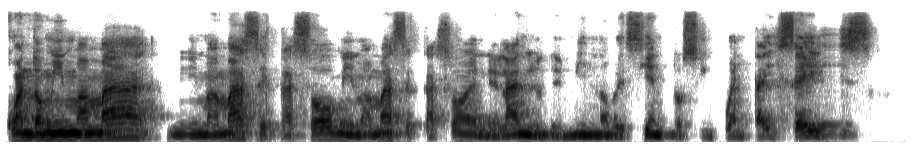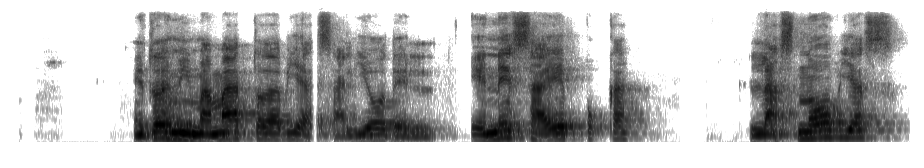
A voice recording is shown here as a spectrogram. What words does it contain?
Cuando mi mamá, mi mamá se casó, mi mamá se casó en el año de 1956. Entonces mi mamá todavía salió del, en esa época, las novias,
